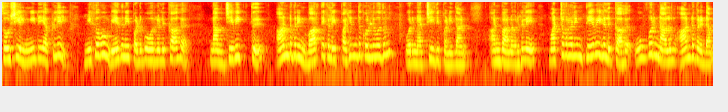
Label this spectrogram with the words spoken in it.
சோசியல் மீடியாக்களில் மிகவும் வேதனைப்படுபவர்களுக்காக நாம் ஜெபித்து ஆண்டவரின் வார்த்தைகளை பகிர்ந்து கொள்வதும் ஒரு நற்செய்தி பணிதான். அன்பானவர்களே மற்றவர்களின் தேவைகளுக்காக ஒவ்வொரு நாளும் ஆண்டவரிடம்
